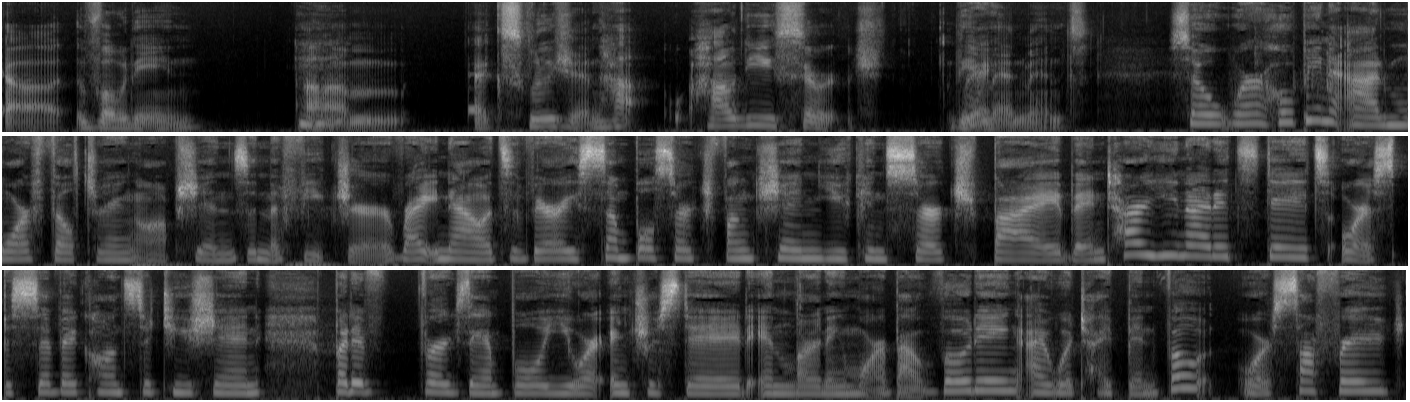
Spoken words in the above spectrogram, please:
uh, voting mm-hmm. um, exclusion, how, how do you search the right. amendments? So we're hoping to add more filtering options in the future. Right now, it's a very simple search function. You can search by the entire United States or a specific constitution. But if, for example, you are interested in learning more about voting, I would type in vote or suffrage.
